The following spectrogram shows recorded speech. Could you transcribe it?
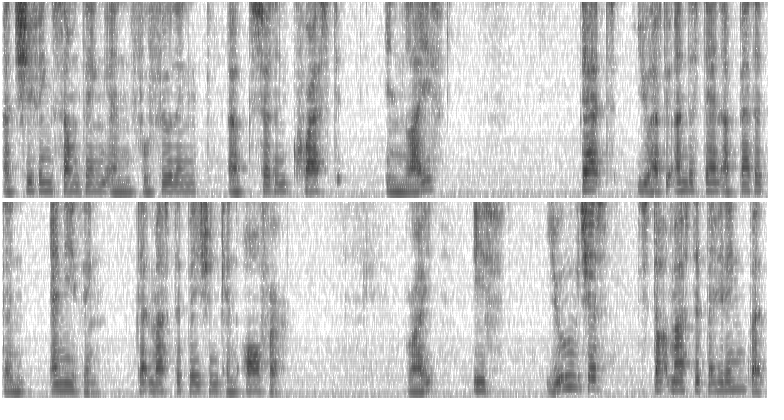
achieving something and fulfilling a certain quest in life that you have to understand are better than anything that masturbation can offer right? If you just stop masturbating but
